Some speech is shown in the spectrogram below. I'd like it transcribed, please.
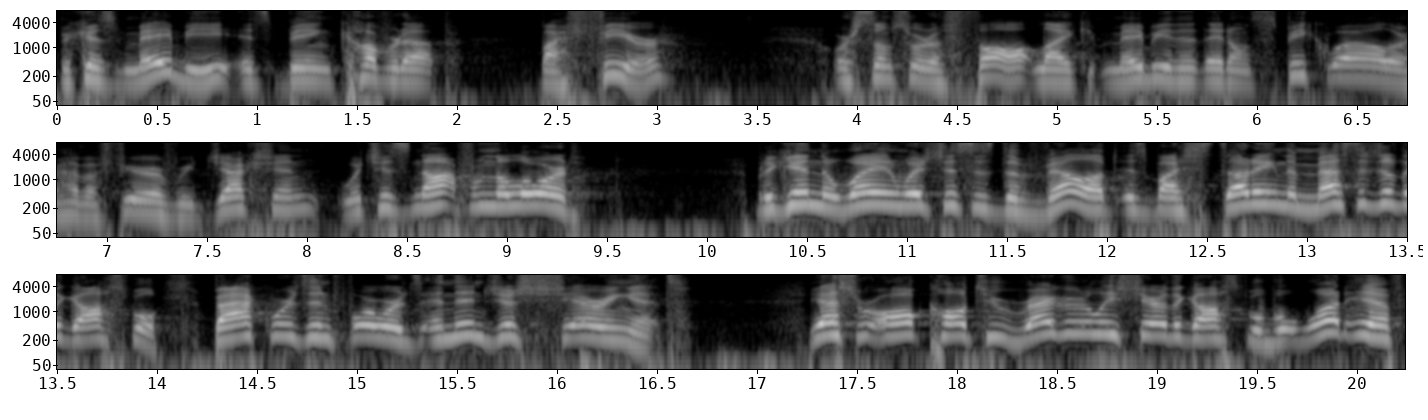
Because maybe it's being covered up by fear or some sort of thought, like maybe that they don't speak well or have a fear of rejection, which is not from the Lord. But again, the way in which this is developed is by studying the message of the gospel backwards and forwards and then just sharing it. Yes, we're all called to regularly share the gospel, but what if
